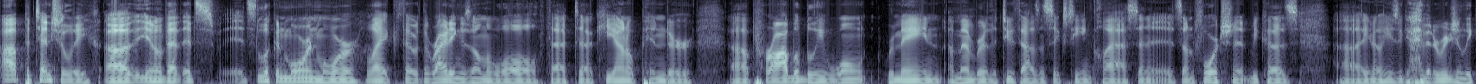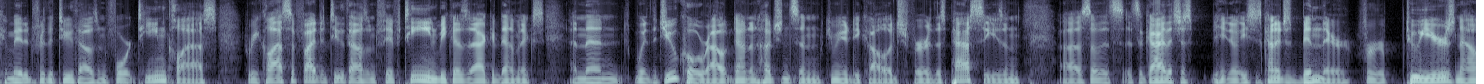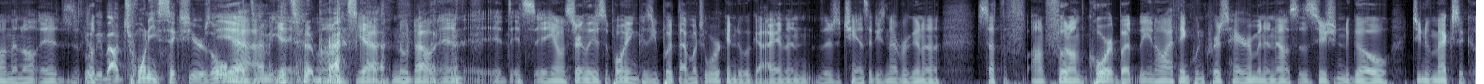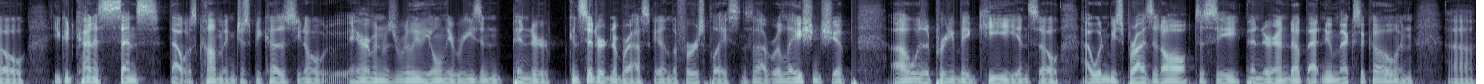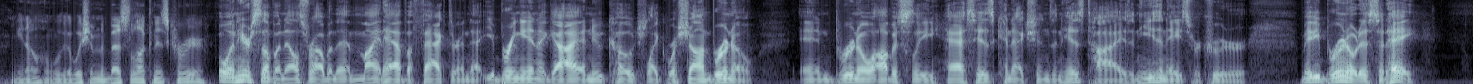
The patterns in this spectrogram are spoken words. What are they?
Uh, potentially, uh, you know that it's it's looking more and more like the the writing is on the wall that uh, Keanu Pinder uh, probably won't remain a member of the 2016 class, and it's unfortunate because uh, you know he's a guy that originally committed for the 2014 class, reclassified to 2015 because of academics, and then went the JUCO route down in Hutchinson Community College for this past season. Uh, so it's it's a guy that's just you know he's just kind of just been there for two years now, and then all, it's, He'll be about 26 years old by the time he gets to well, Nebraska. yeah, no doubt. And it, it's you know certainly disappointing because you put that much work into a guy, and then there's a chance that he's never gonna set the f- on foot on the court. But you know, I think when Chris Harriman announced the decision to go to New Mexico, you could kind of sense that was coming, just because you know Harriman was really the only reason Pinder considered Nebraska in the first place, and so that relationship uh, was a pretty big key. And so I wouldn't be surprised at all to see Pinder end up at New Mexico, and uh, you know, we wish him the best of luck in his career. Well, and here's something else, Robin, that might have a factor in that. You bring in a guy, a new coach like Rashawn Bruno, and Bruno obviously has his connections and his ties, and he's an ace recruiter. Maybe Bruno just said, "Hey,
